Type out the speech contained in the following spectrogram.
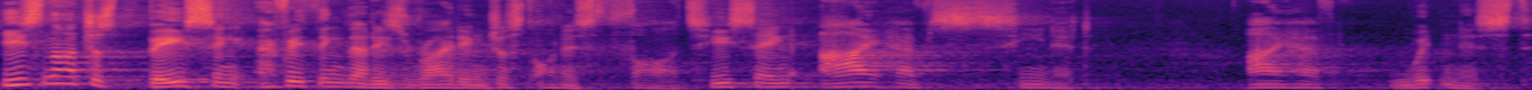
he's not just basing everything that he's writing just on his thoughts. He's saying, I have seen it, I have witnessed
